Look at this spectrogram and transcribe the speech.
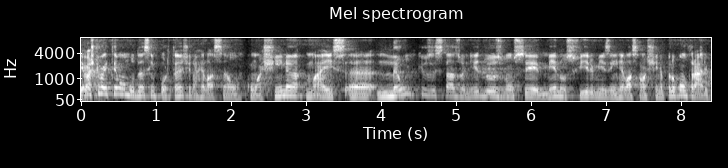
Eu acho que vai ter uma mudança importante na relação com a China, mas uh, não que os Estados Unidos vão ser menos firmes em relação à China, pelo contrário.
